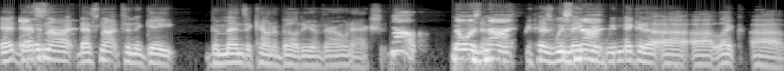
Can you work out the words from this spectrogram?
That, that's not that's not to negate the men's accountability of their own actions. No, no, it's not because we it's make not. it we make it a, a, a like a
